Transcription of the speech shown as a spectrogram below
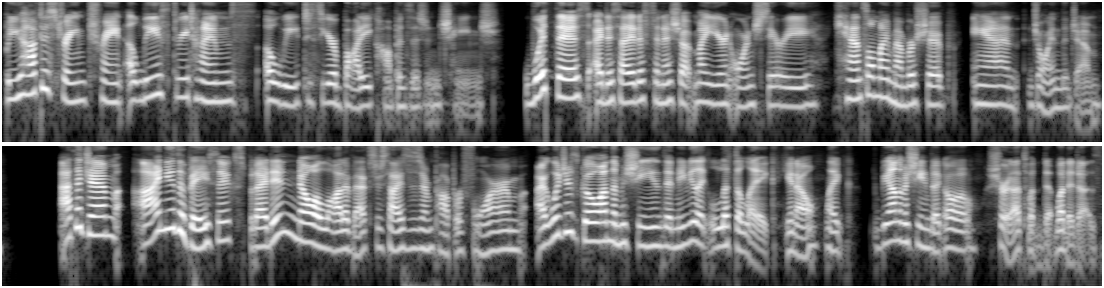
but you have to strength train at least three times a week to see your body composition change. With this, I decided to finish up my year in Orange Theory, cancel my membership, and join the gym. At the gym, I knew the basics, but I didn't know a lot of exercises in proper form. I would just go on the machines and maybe like lift a leg, you know, like be on the machine and be like, oh, sure, that's what, what it does.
